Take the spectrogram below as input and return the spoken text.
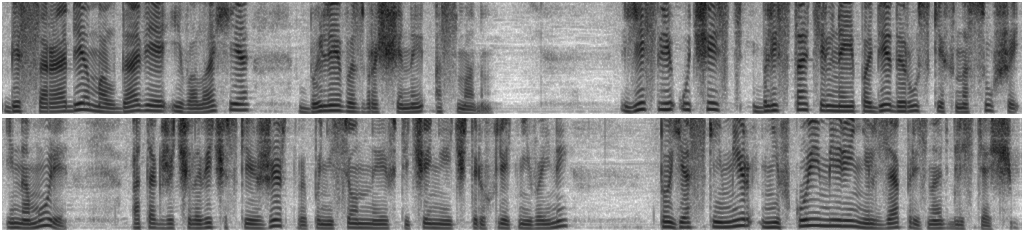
Бессарабия, Молдавия и Валахия были возвращены османам. Если учесть блистательные победы русских на суше и на море, а также человеческие жертвы, понесенные в течение четырехлетней войны, то Ясский мир ни в коей мере нельзя признать блестящим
